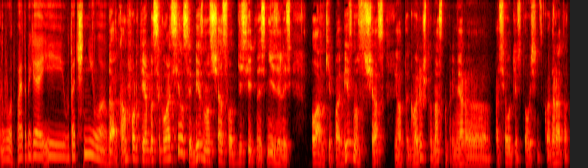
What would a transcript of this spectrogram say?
Вот, поэтому я и уточнила. Да, комфорт я бы согласился. Бизнес сейчас вот действительно снизились планки по бизнесу. Сейчас я вот говорю, что у нас, например, в поселке 180 квадратов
